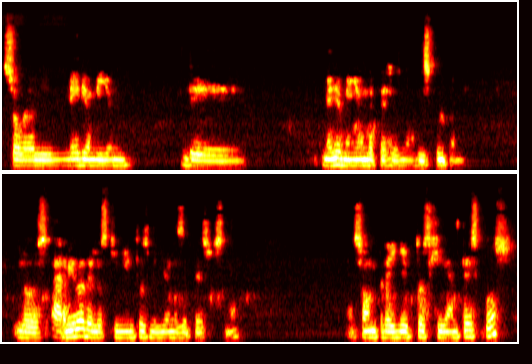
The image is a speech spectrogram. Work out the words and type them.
sobre el medio millón de, medio millón de pesos, no, discúlpame, los, arriba de los 500 millones de pesos, ¿no? Son proyectos gigantescos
